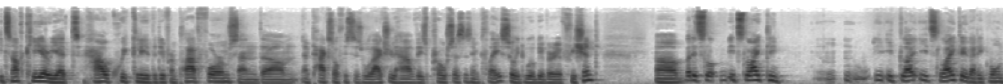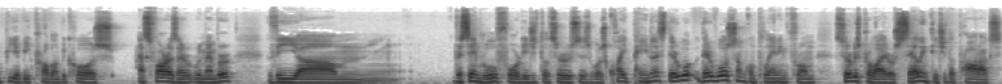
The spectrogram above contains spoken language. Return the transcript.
It's not clear yet how quickly the different platforms and um, and tax offices will actually have these processes in place, so it will be very efficient. Uh, but it's it's likely it, it it's likely that it won't be a big problem because, as far as I remember, the um, the same rule for digital services was quite painless. There were there was some complaining from service providers selling digital products,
